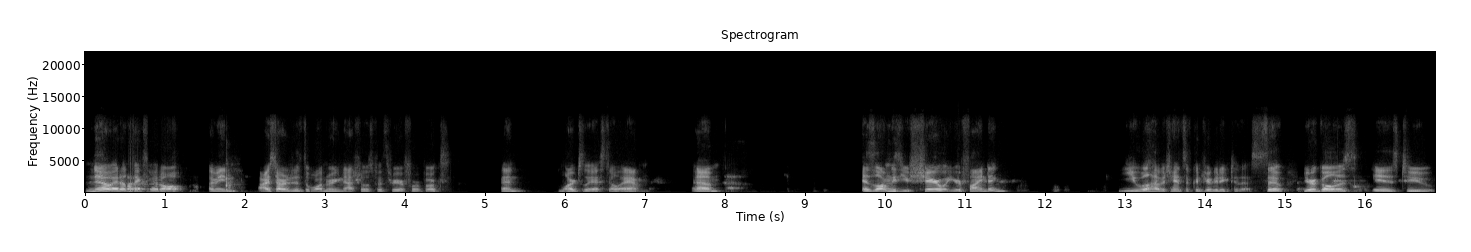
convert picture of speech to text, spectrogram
No, I don't think so at all. I mean, I started as the wandering naturalist with three or four books and largely I still am. Um, as long as you share what you're finding, you will have a chance of contributing to this. So your goal is is to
